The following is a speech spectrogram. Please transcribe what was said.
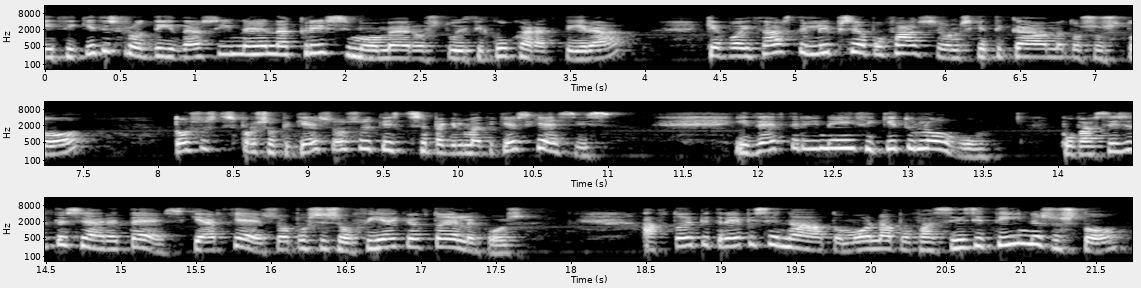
ηθική της φροντίδας είναι ένα κρίσιμο μέρος του ηθικού χαρακτήρα και βοηθά στη λήψη αποφάσεων σχετικά με το σωστό, τόσο στις προσωπικές όσο και στις επαγγελματικές σχέσεις. Η δεύτερη είναι η ηθική του λόγου. που βασίζεται σε αρετές και αρχές όπως η σοφία και ο αυτοέλεγχος. Αυτό επιτρέπει σε ένα άτομο να αποφασίζει τι είναι σωστό,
